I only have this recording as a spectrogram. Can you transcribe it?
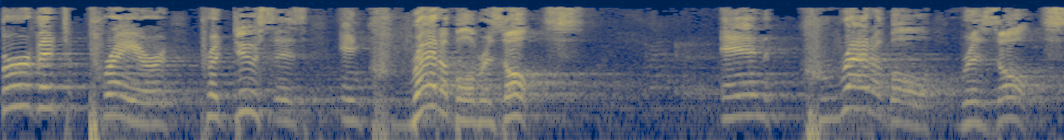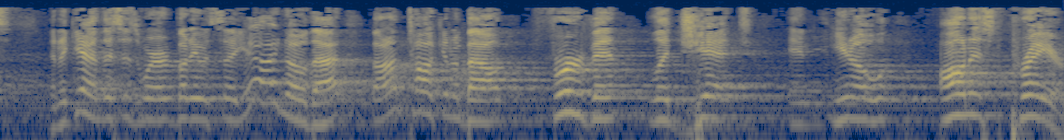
fervent prayer produces incredible results. Incredible results. And again, this is where everybody would say, yeah, I know that, but I'm talking about fervent, legit, and, you know, honest prayer.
